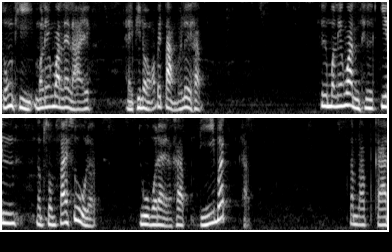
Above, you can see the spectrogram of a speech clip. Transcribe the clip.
ตรงที่มแมลงวันหลาย ๆ ให้พี่น้องเอาไปตั้งไว้เลยครับ คือมแมลงวันถือกินน้ำสมสายสู้แล้วอยู่บ่ได้แล้วครับหนีบิดครับสำหรับการ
